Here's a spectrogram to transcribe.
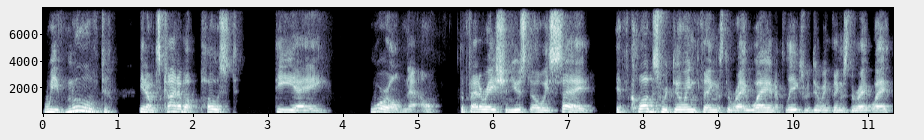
we've moved, you know, it's kind of a post DA world now. The Federation used to always say, if clubs were doing things the right way and if leagues were doing things the right way,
